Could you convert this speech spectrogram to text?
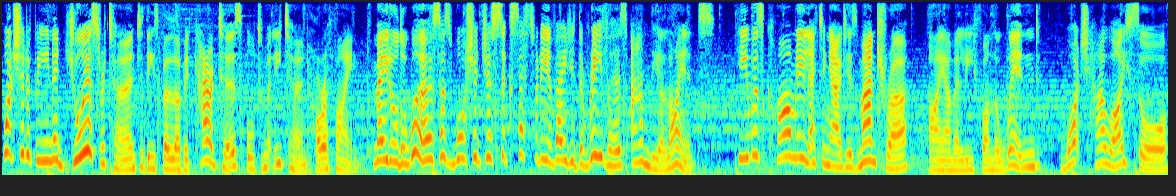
What should have been a joyous return to these beloved characters ultimately turned horrifying. Made all the worse as Wash had just successfully evaded the Reavers and the Alliance. he was calmly letting out his mantra, I am a leaf on the wind, watch how I soar,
